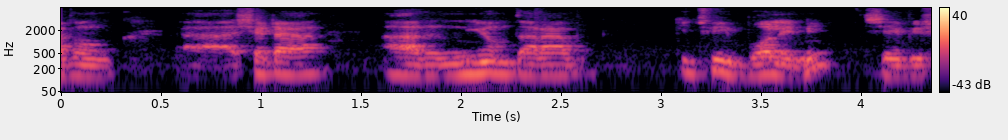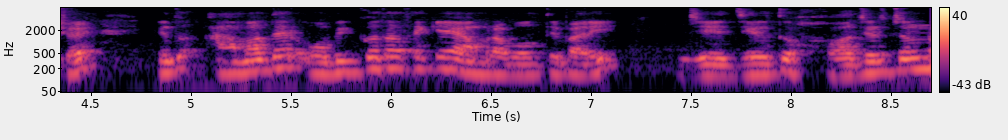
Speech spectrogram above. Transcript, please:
এবং সেটা আর নিয়ম তারা কিছুই বলেনি সেই বিষয়ে। কিন্তু আমাদের অভিজ্ঞতা থেকে আমরা বলতে পারি যে, যেহেতু হজের জন্য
